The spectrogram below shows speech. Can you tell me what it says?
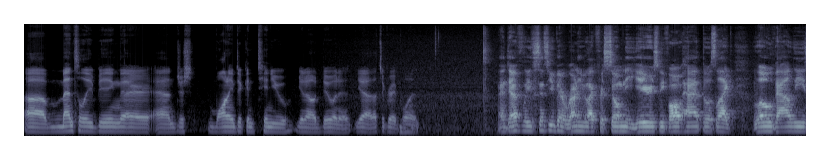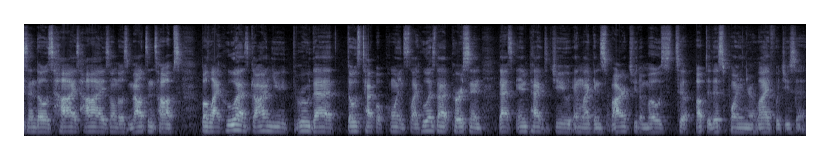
uh, mentally being there, and just wanting to continue, you know, doing it. Yeah, that's a great point. And definitely, since you've been running like for so many years, we've all had those like low valleys and those highs, highs on those mountaintops. But like, who has gotten you through that, those type of points? Like, who is that person that's impacted you and like inspired you the most to up to this point in your life? Would you say?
